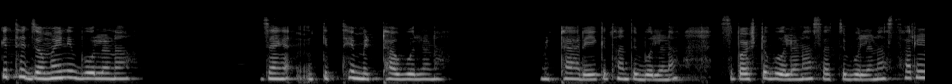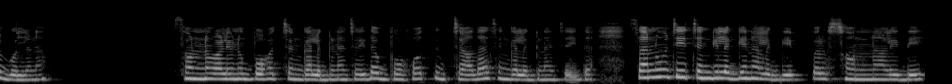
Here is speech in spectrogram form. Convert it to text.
ਕਿੱਥੇ ਜਮਾ ਹੀ ਨਹੀਂ ਬੋਲਣਾ। ਜਾਂ ਕਿੱਥੇ ਮਿੱਠਾ ਬੋਲਣਾ? ਮਿੱਠਾ ਹਰੇਕ ਥਾਂ ਤੇ ਬੋਲਣਾ, ਸਪਸ਼ਟ ਬੋਲਣਾ, ਸੱਚ ਬੋਲਣਾ, ਸਰਲ ਬੋਲਣਾ। ਸੁਣਨ ਵਾਲੇ ਨੂੰ ਬਹੁਤ ਚੰਗਾ ਲੱਗਣਾ ਚਾਹੀਦਾ, ਬਹੁਤ ਜ਼ਿਆਦਾ ਚੰਗਾ ਲੱਗਣਾ ਚਾਹੀਦਾ। ਸਾਨੂੰ ਜੇ ਚੰਗੀ ਲੱਗੇ ਨਾ ਲੱਗੇ, ਪਰ ਸੁਣਨ ਵਾਲੇ ਦੇ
